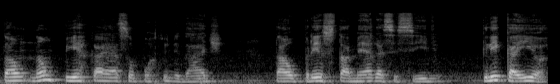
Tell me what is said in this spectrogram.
Então não perca essa oportunidade, tá? O preço está mega acessível. Clica aí, ó,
